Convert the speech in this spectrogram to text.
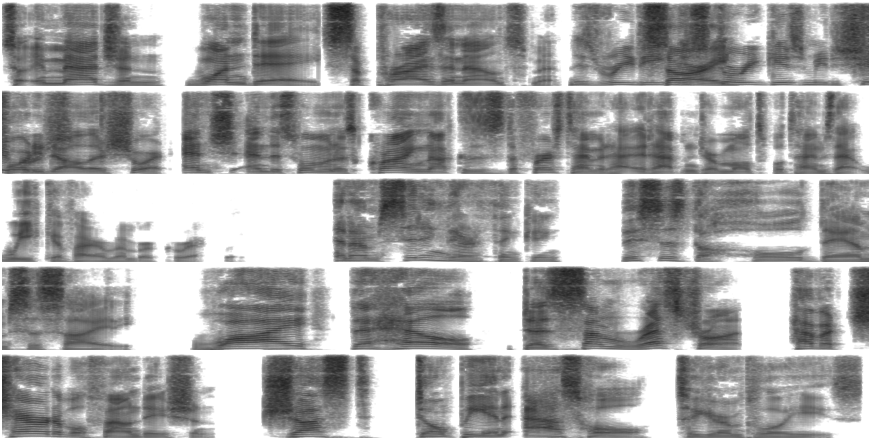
So imagine one day, surprise announcement. His reading, Sorry, the story gives me the shivers. Forty dollars short, and sh- and this woman was crying not because it's the first time it, ha- it happened to her multiple times that week, if I remember correctly. And I'm sitting there thinking, this is the whole damn society. Why the hell does some restaurant have a charitable foundation? Just don't be an asshole to your employees.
